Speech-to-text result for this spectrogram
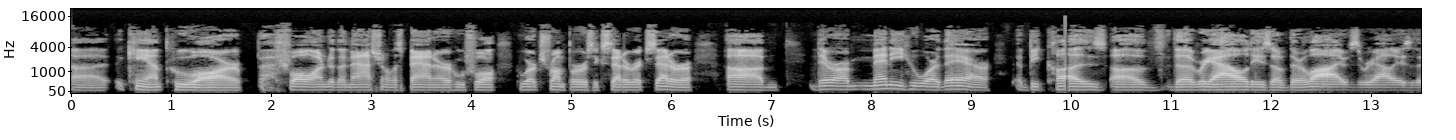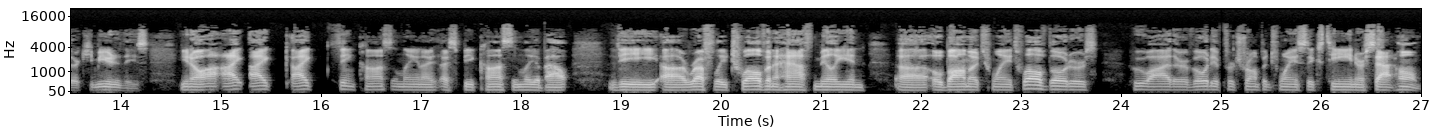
uh, camp who are uh, fall under the nationalist banner, who fall who are Trumpers, et cetera, et cetera. Um, there are many who are there because of the realities of their lives, the realities of their communities. You know, I I I think constantly, and I, I speak constantly about the uh, roughly 12 and a half million uh, Obama 2012 voters who either voted for Trump in 2016 or sat home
